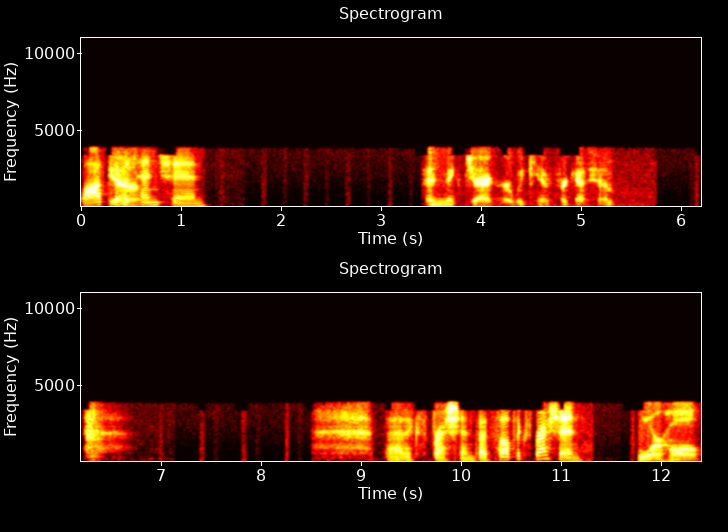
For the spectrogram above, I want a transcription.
lots Yeah. of attention. and Mick Jagger. We can't forget him. That expression, that self-expression. Warhol,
